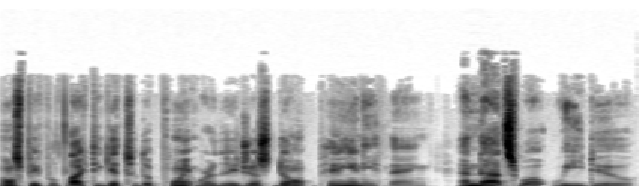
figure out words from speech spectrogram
Most people would like to get to the point where they just don't pay anything. And that's what we do.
